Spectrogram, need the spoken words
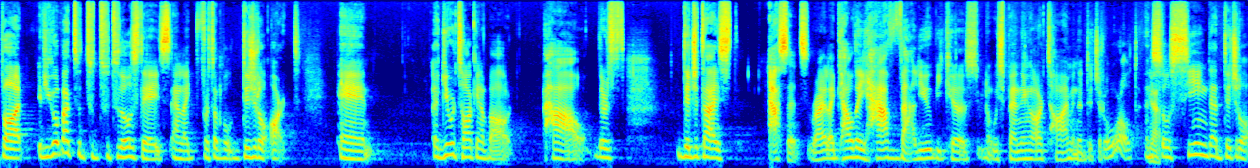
but if you go back to, to, to, to those days and like, for example, digital art and like you were talking about how there's digitized assets, right? Like how they have value because you know we're spending our time in the digital world, and Yeah. so seeing that digital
